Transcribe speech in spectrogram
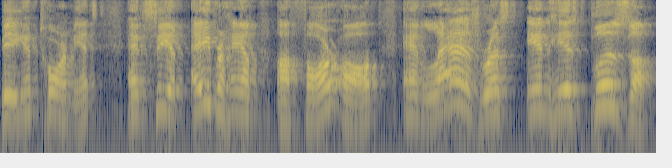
being in torment, and seeth Abraham afar off, and Lazarus in his bosom.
